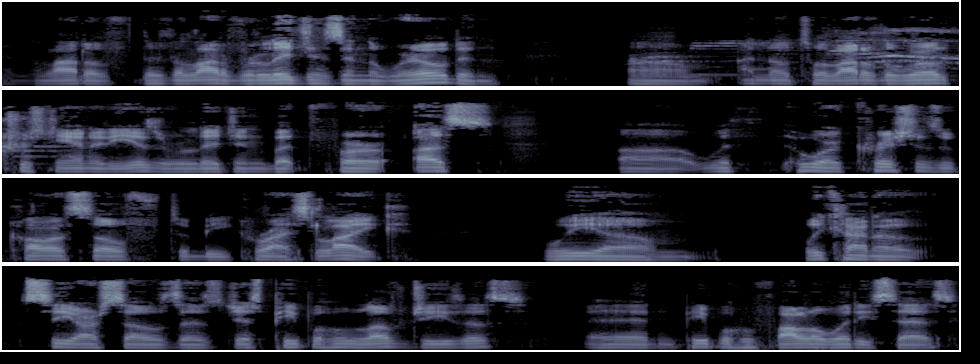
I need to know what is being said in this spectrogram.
and a lot of there's a lot of religions in the world, and um, I know to a lot of the world, Christianity is a religion, but for us uh, with who are Christians who call ourselves to be Christ-like, we um, we kind of see ourselves as just people who love Jesus and people who follow what He says.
